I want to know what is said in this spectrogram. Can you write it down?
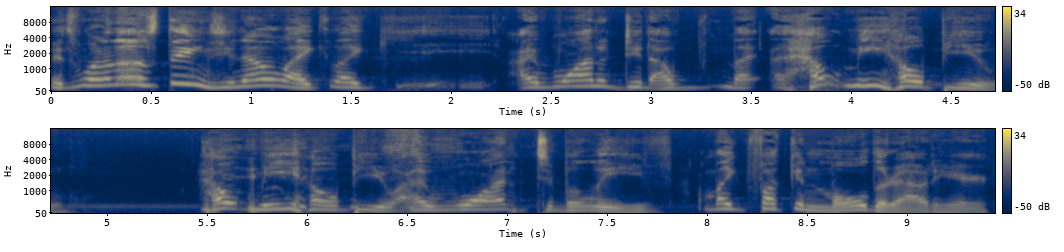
It's one of those things, you know, like like I want to do I like help me help you. Help me help you. I want to believe. I'm like fucking Mulder out here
